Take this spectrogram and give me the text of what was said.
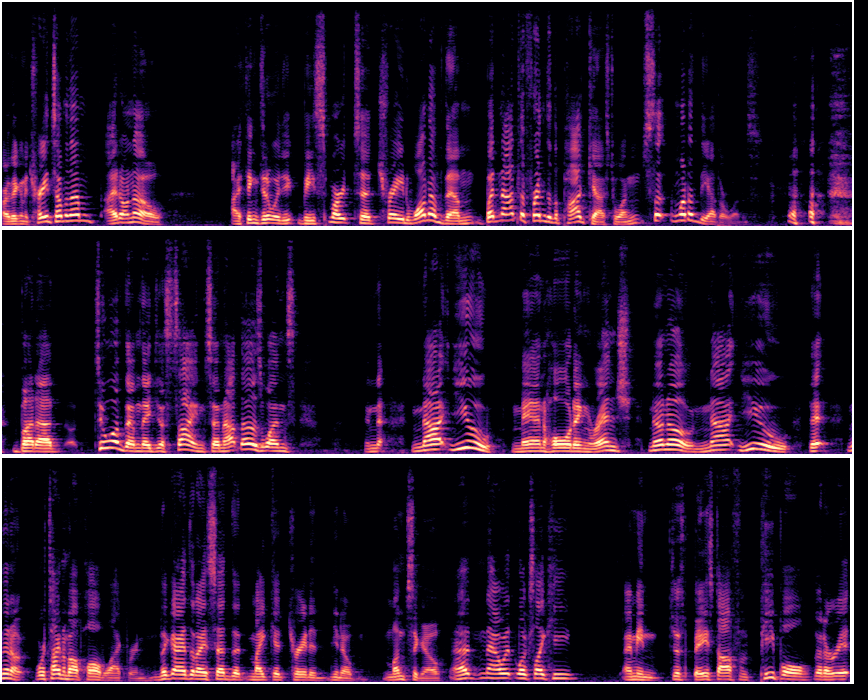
are they going to trade some of them? I don't know. I think that it would be smart to trade one of them, but not the friend of the podcast one, so one of the other ones. but uh, two of them they just signed, so not those ones. N- not you, man holding wrench. No, no, not you. That no, no. We're talking about Paul Blackburn, the guy that I said that might get traded, you know, months ago. Uh, now it looks like he, I mean, just based off of people that are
